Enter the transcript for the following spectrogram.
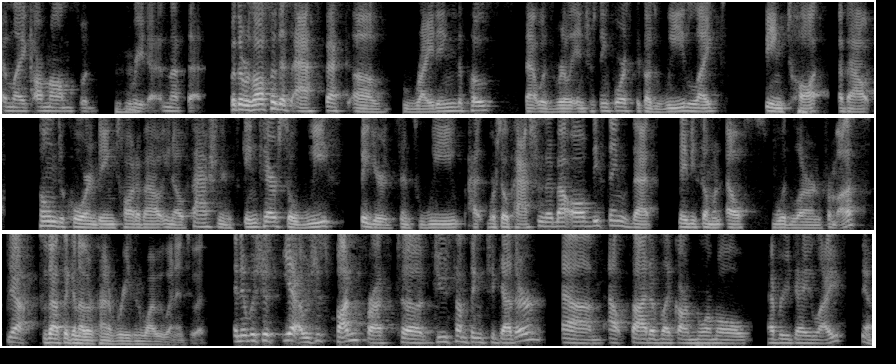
and like our moms would Mhm. read it and that's it But there was also this aspect of writing the posts that was really interesting for us because we liked being taught about home decor and being taught about you know fashion and skincare. So we figured since we ha- were so passionate about all of these things that maybe someone else would learn from us. yeah So that's like another kind of reason why we went into it. and it was just yeah it was just fun for us to do something together um, outside of like our normal everyday life Yeah.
